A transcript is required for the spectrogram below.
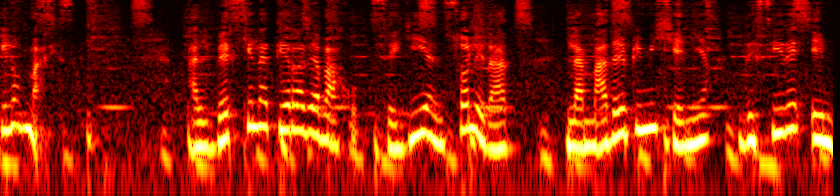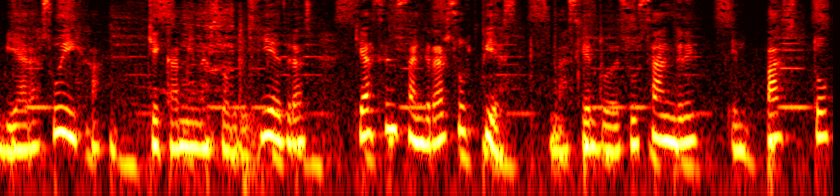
y los mares. Al ver que la tierra de abajo seguía en soledad, la madre primigenia decide enviar a su hija, que camina sobre piedras que hacen sangrar sus pies, naciendo de su sangre el pasto,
